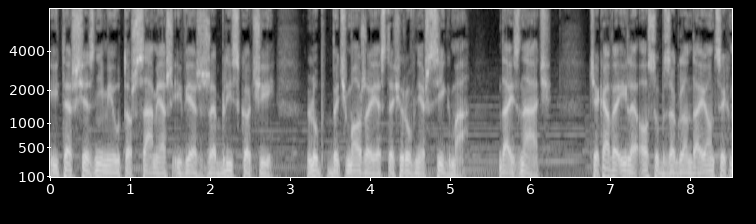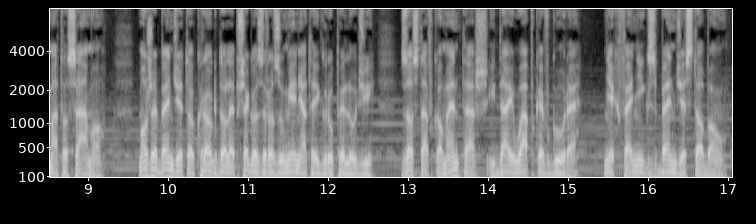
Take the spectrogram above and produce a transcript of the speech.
i też się z nimi utożsamiasz i wiesz, że blisko ci lub być może jesteś również Sigma. Daj znać. Ciekawe ile osób z oglądających ma to samo. Może będzie to krok do lepszego zrozumienia tej grupy ludzi. Zostaw komentarz i daj łapkę w górę. Niech Feniks będzie z tobą.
